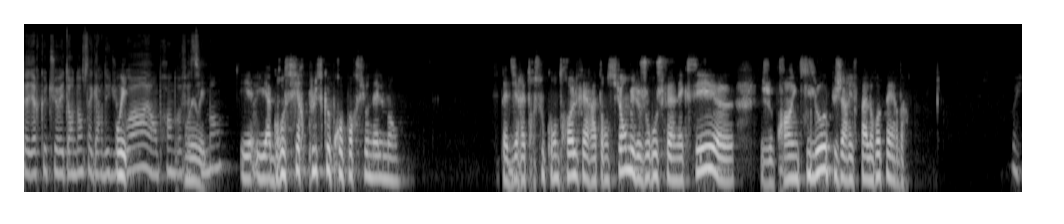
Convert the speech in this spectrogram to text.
C'est-à-dire que tu avais tendance à garder du Oui, poids, à en prendre oui, oui. facilement? Et, et à grossir plus que proportionnellement. C'est-à-dire être sous contrôle, faire attention, mais le jour où je fais un excès, euh, je prends un kilo et puis j'arrive pas à le reperdre. Oui.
